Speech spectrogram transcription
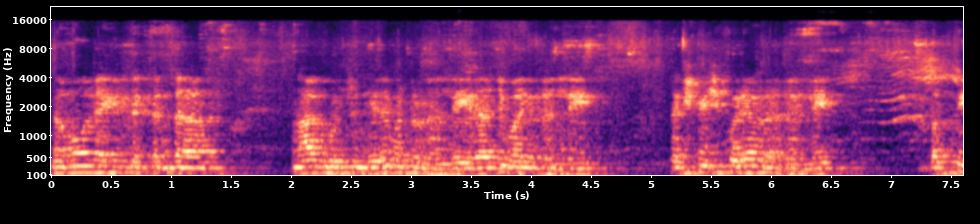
ನಮ್ಮವರಾಗಿರ್ತಕ್ಕಂಥ ನಾಗಭೂಷಣ್ ಹಿರೇಮಠರಲ್ಲಿ ರಾಜಬಾಯಿಯವರಲ್ಲಿ, ಲಕ್ಷ್ಮೀಶ್ ಕೊರೆಯವರಲ್ಲಿ ಭಕ್ತಿ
